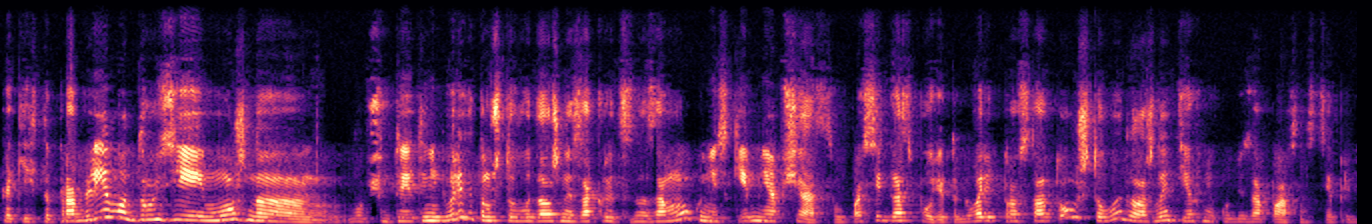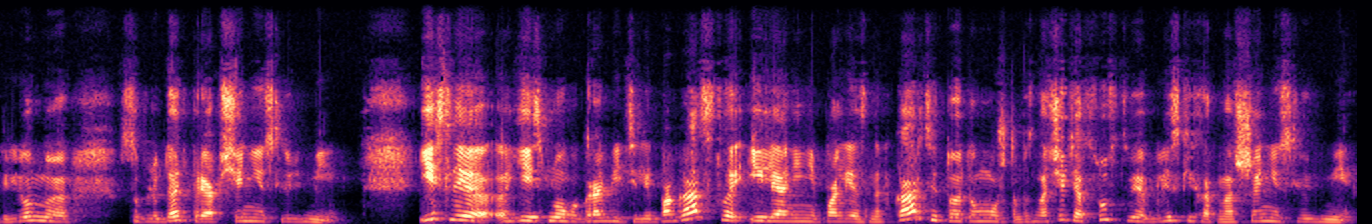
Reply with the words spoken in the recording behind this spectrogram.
каких-то проблем от друзей, можно, в общем-то, это не говорит о том, что вы должны закрыться на замок и ни с кем не общаться. Упаси Господь. Это говорит просто о том, что вы должны технику безопасности определенную соблюдать при общении с людьми. Если э, есть много грабителей богатства или они не полезны в карте, то это может обозначать отсутствие близких отношений с людьми.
